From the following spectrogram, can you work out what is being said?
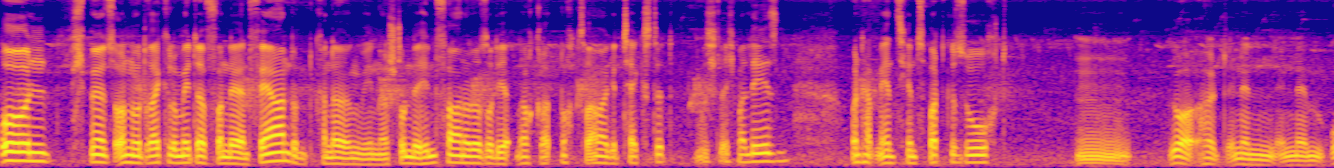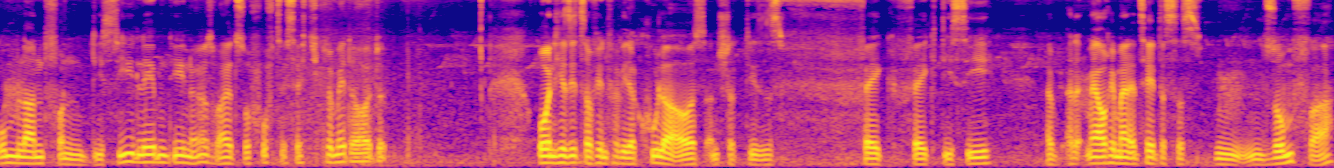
und ich bin jetzt auch nur drei Kilometer von der entfernt und kann da irgendwie in einer Stunde hinfahren oder so. Die hat mir auch gerade noch zweimal getextet. Muss ich gleich mal lesen. Und habe mir jetzt hier einen Spot gesucht. Hm, ja, halt in, den, in dem Umland von DC leben die. Ne? Das war jetzt so 50, 60 Kilometer heute. Und hier sieht es auf jeden Fall wieder cooler aus, anstatt dieses Fake, Fake DC. Hat mir auch jemand erzählt, dass das ein Sumpf war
